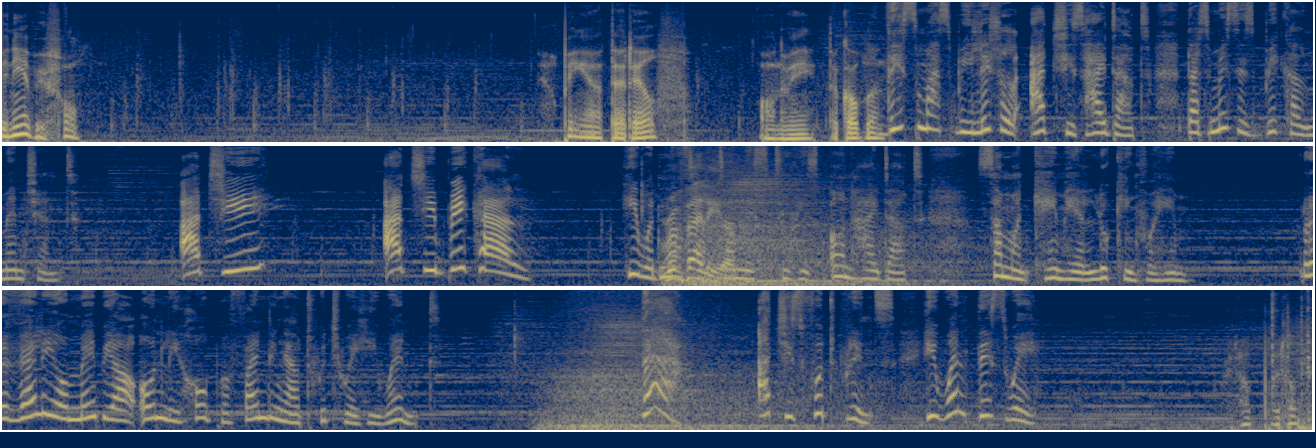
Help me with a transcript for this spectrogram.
Been here before. Helping out that elf. Oh, On me, the goblin. This must be little Archie's hideout that Mrs. Bickle mentioned. Archie? Archie Bickle! He would not have done this to his own hideout. Someone came here looking for him. Revelio may be our only hope of finding out which way he went. There! Archie's footprints. He went this way. Wait up, wait up.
